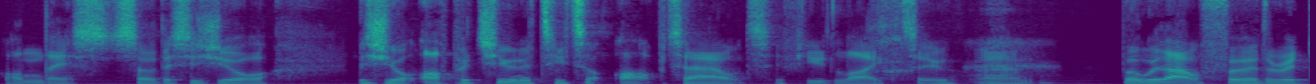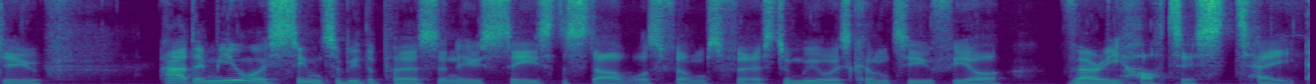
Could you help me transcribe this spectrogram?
on this. So, this is your this is your opportunity to opt out if you'd like to. Um, but without further ado, Adam, you always seem to be the person who sees the Star Wars films first, and we always come to you for your very hottest take.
